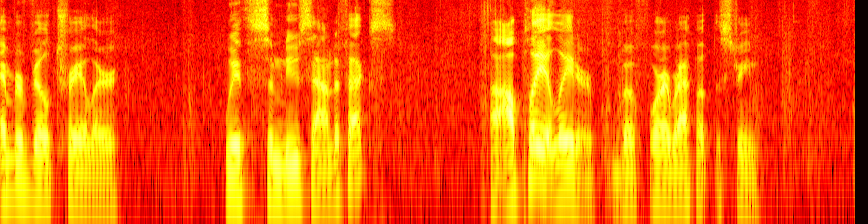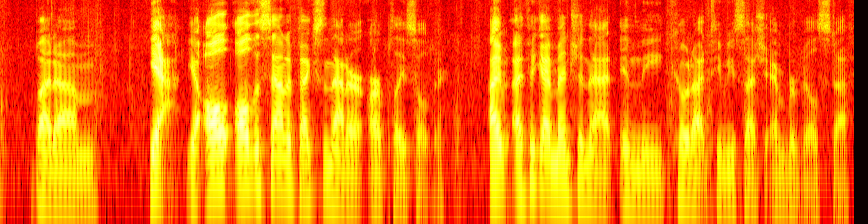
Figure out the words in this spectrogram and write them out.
Emberville trailer with some new sound effects. Uh, I'll play it later before I wrap up the stream. But um, yeah, yeah, all, all the sound effects in that are, are placeholder. I, I think I mentioned that in the cohh.tv slash Emberville stuff.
